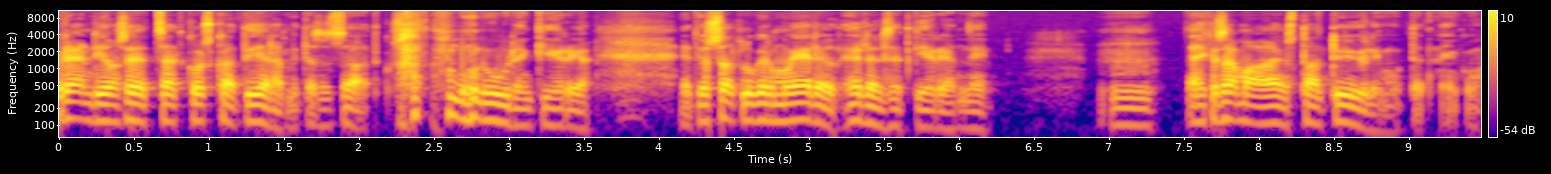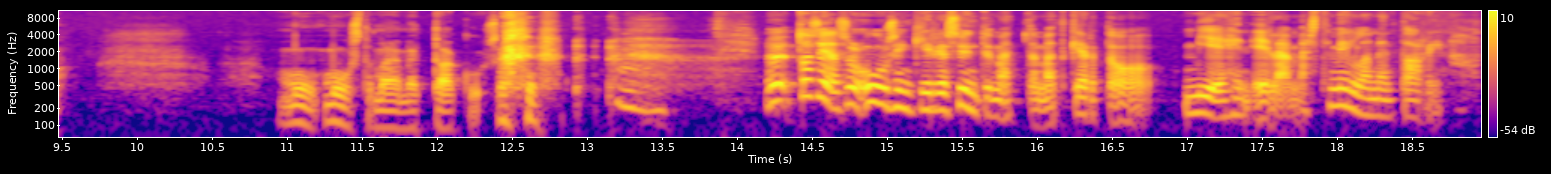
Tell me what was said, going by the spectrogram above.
brändi on se, että sä et koskaan tiedä, mitä sä saat, kun saat mun uuden kirjan. Että jos sä oot lukenut mun edell- edelliset kirjat, niin mm, ehkä sama ainoastaan tyyli, mutta et, niin kuin, mu- muusta mä en mene takuuseen. Mm. No, tosiaan sun uusin kirja Syntymättömät kertoo miehen elämästä. Millainen tarina on?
